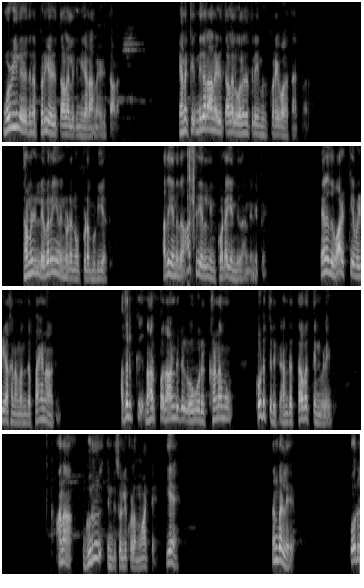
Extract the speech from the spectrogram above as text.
மொழியில் எழுதின பெரிய எழுத்தாளர்களுக்கு நிகரான எழுத்தாளர்? எனக்கு நிகரான எழுத்தாளர் உலகத்திலே மிக குறைவாகத்தான் இருப்பார். தமிழில் எவரையும் என்னுடன் ஒப்பிட முடியாது. அது எனது ஆசிரியர்களின் கொடை என்று நான் நினைப்பேன். எனது வாழ்க்கை வழியாக நான் வந்த பயணம் அது. அதற்கு நாற்பது ஆண்டுகள் ஒவ்வொரு கணமும் கொடுத்திருக்கிற அந்த தவத்தின் விளைவு. ஆனா குரு என்று சொல்லிக்கொள்ள மாட்டேன். ஏன்? நண்பர்களே ஒரு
